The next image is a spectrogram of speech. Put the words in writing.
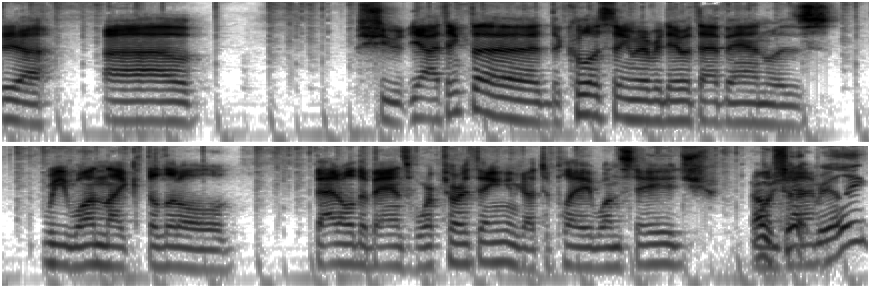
Yeah. Uh, shoot. Yeah, I think the the coolest thing we ever did with that band was we won like the little Battle of the Bands Warped Tour thing and got to play one stage. Oh one shit! time. Really?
